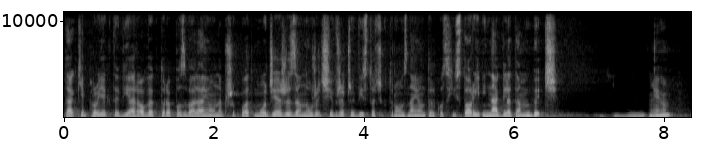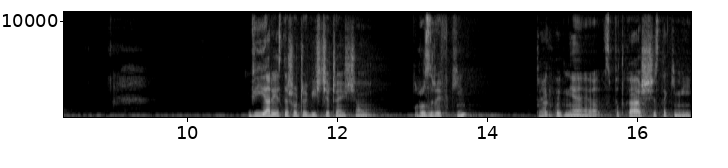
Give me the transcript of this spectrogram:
takie projekty VR-owe, które pozwalają na przykład młodzieży zanurzyć się w rzeczywistość, którą znają tylko z historii i nagle tam być. Nie? VR jest też oczywiście częścią rozrywki, tak? Pewnie spotkałaś się z takimi,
